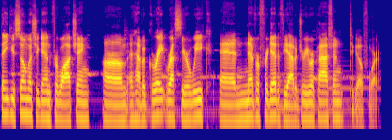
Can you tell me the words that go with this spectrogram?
Thank you so much again for watching. Um, and have a great rest of your week. And never forget if you have a dream or passion to go for it.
